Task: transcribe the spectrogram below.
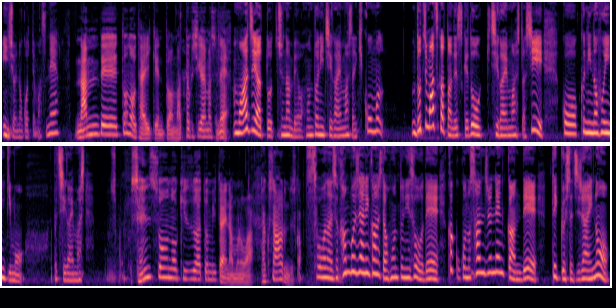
印象に残ってますね。南米との体験とは全く違いますねもうアジアと中南米は本当に違いましたね。気候も、どっちも暑かったんですけど、違いましたし、こう、国の雰囲気も、やっぱ違いました。戦争の傷跡みたいなものはたくさんあるんですか？そうなんですよ。カンボジアに関しては本当にそうで、過去この30年間で撤去した地雷の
